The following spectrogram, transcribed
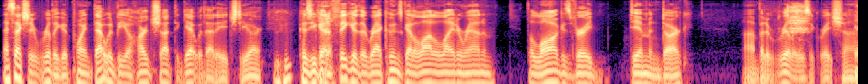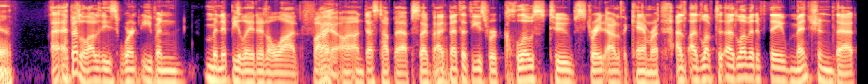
That's actually a really good point. That would be a hard shot to get without HDR because you got to figure the raccoon's got a lot of light around him. The log is very dim and dark, uh, but it really is a great shot. Yeah. I, I bet a lot of these weren't even manipulated a lot via Right. on, on desktop apps. I, I bet that these were close to straight out of the camera. I'd, I'd love to. I'd love it if they mentioned that,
